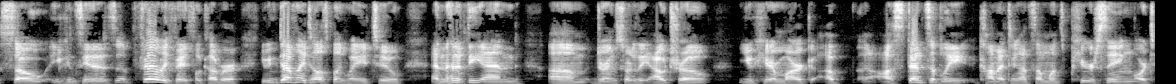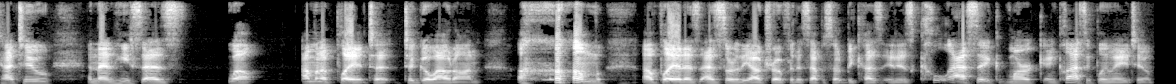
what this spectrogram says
so you can see that it's a fairly faithful cover. You can definitely tell it's Blink 182. And then at the end, um, during sort of the outro, you hear Mark uh, ostensibly commenting on someone's piercing or tattoo, and then he says, "Well, I'm gonna play it to to go out on." um, I'll play it as, as sort of the outro for this episode because it is classic Mark and classic Blink 182.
